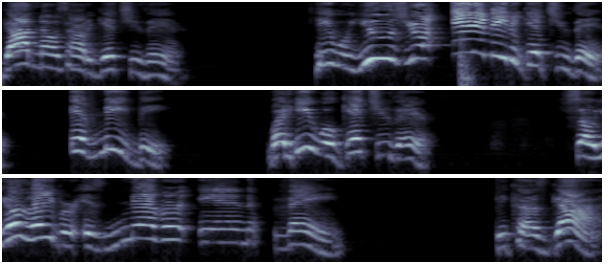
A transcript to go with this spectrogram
God knows how to get you there. He will use your enemy to get you there if need be, but he will get you there. So your labor is never in vain because God,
